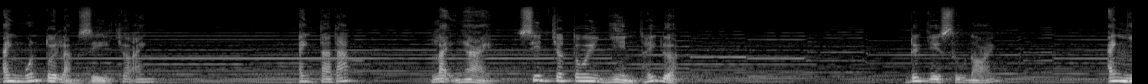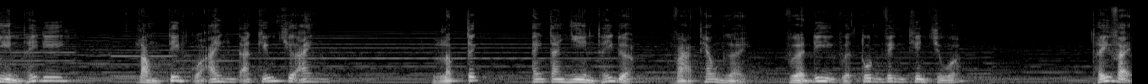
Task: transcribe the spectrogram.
Anh muốn tôi làm gì cho anh? Anh ta đáp: Lạy Ngài, xin cho tôi nhìn thấy được. Đức Giêsu nói: Anh nhìn thấy đi, lòng tin của anh đã cứu chữa anh. Lập tức anh ta nhìn thấy được và theo người vừa đi vừa tôn vinh Thiên Chúa. Thấy vậy,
